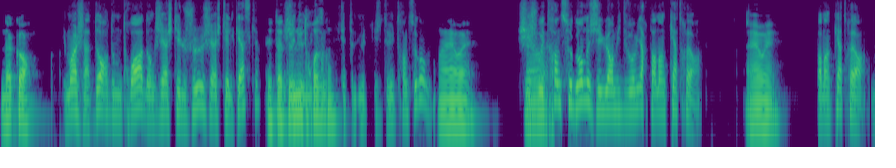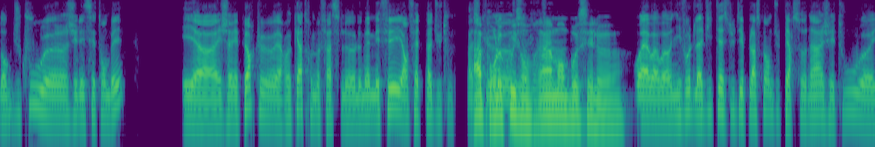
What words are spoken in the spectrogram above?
D'accord. Et moi, j'adore Doom 3, donc j'ai acheté le jeu, j'ai acheté le casque. Et t'as j'ai tenu 3 30 secondes. J'ai tenu, j'ai tenu 30 secondes. Ouais, ouais. J'ai joué ouais. 30 secondes, j'ai eu envie de vomir pendant 4 heures. Ouais, ouais. Pendant 4 heures. Donc du coup, euh, j'ai laissé tomber. Et, euh, et j'avais peur que RE4 me fasse le, le même effet, et en fait, pas du tout. Parce Ah, pour le coup, ils ont vraiment bossé le. ouais, ouais, ouais, au niveau de la vitesse du déplacement du personnage et tout, euh,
